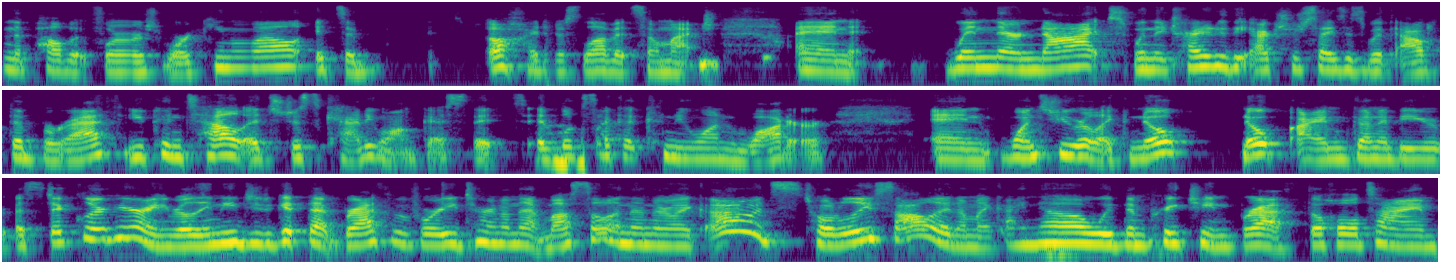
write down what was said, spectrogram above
when the pelvic floor is working well. It's a, oh, I just love it so much. And when they're not, when they try to do the exercises without the breath, you can tell it's just cattywampus. It's, it looks like a canoe on water. And once you are like, nope, nope, I'm going to be a stickler here. I really need you to get that breath before you turn on that muscle. And then they're like, oh, it's totally solid. I'm like, I know we've been preaching breath the whole time.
